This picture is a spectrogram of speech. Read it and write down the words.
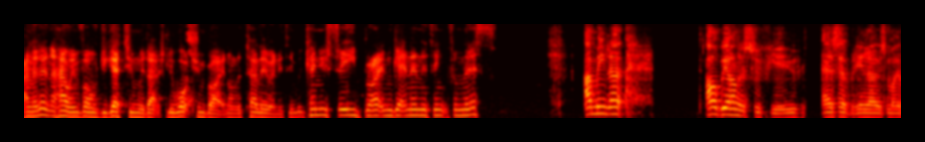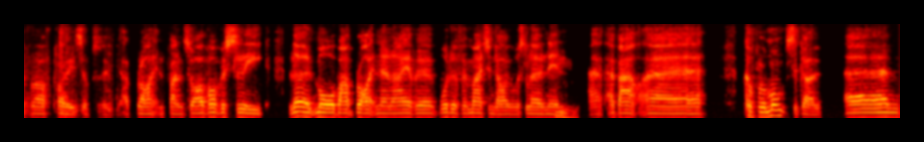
And I don't know how involved you get in with actually watching Brighton on the telly or anything, but can you see Brighton getting anything from this? I mean, uh, I'll be honest with you. As everybody knows, my Chloe is obviously a Brighton fan, so I've obviously learned more about Brighton than I ever would have imagined I was learning uh, about uh, a couple of months ago. Um,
